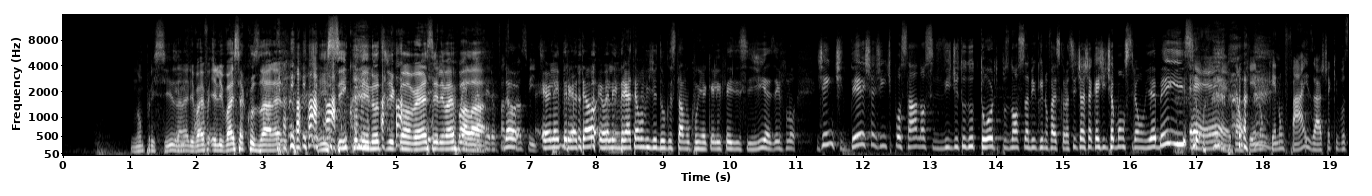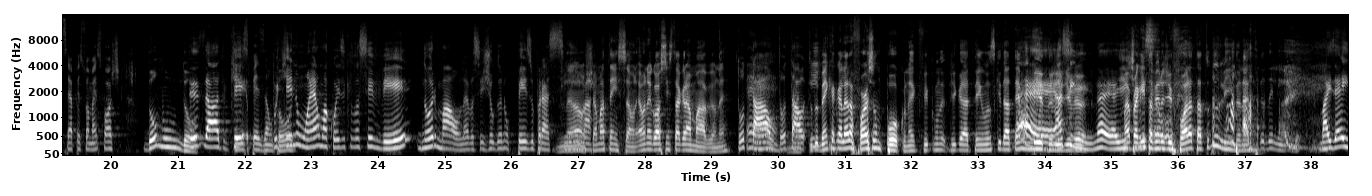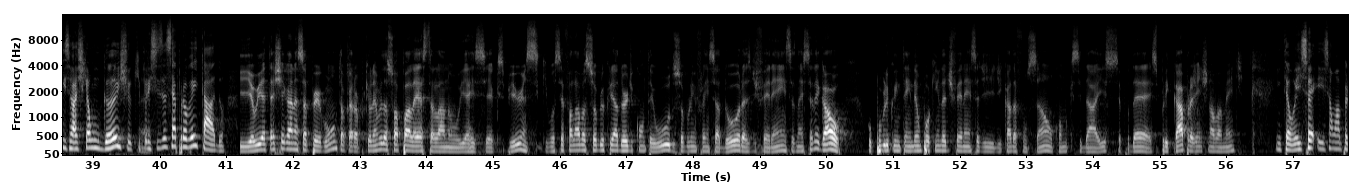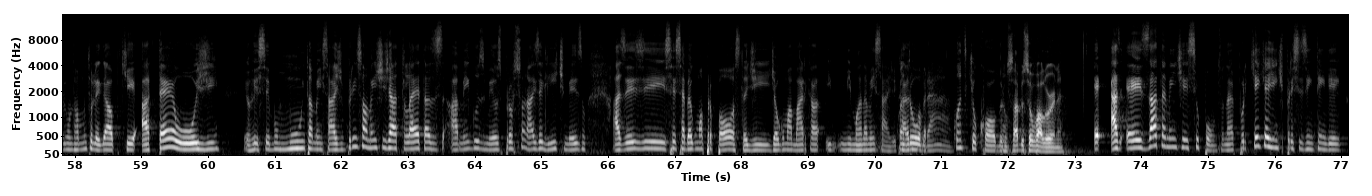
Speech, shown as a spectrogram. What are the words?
Não precisa, ele né? Ele vai, ele vai se acusar, né? em cinco minutos de conversa ele vai falar. eu, Não, eu, lembrei até, eu lembrei até um vídeo do Gustavo Cunha que ele fez esses dias. Ele falou: gente, deixa a gente postar nosso vídeo tudo torto pros nossos amigos que não faz crossfit, acha que a gente é monstrão. E é bem isso. É, não, quem não, quem não faz acha que você é a pessoa mais forte do mundo. Exato, porque, porque não é uma coisa que você vê normal, né? Você jogando peso pra cima. Não, chama atenção. É um negócio instagramável, né? Total, é. total. Tudo bem que a galera força um pouco, né? Que fica, fica, tem uns que dá até É, medo de assim, ver. né, a Mas pra quem tá vendo de fora, tá tudo lindo, né? Tudo lindo. Mas é isso, eu acho que é um gancho que precisa ser aproveitado. E eu ia até chegar nessa pergunta, Carol, porque eu lembro da sua palestra lá no IRC Experience, que você falava sobre o criador de conteúdo, sobre o influenciador, as diferenças, né? Isso é legal, o público entender um pouquinho da diferença de, de cada função, como que se dá isso. Se você puder explicar pra gente novamente. Então, isso é, isso é uma pergunta muito legal, porque até hoje eu recebo muita mensagem, principalmente de atletas, amigos meus, profissionais elite mesmo. Às vezes recebe alguma proposta de, de alguma marca e me manda mensagem. Quanto Carol, cobrar? quanto que eu cobro? Não sabe o seu valor, né? É, é exatamente esse o ponto, né? Por que, que a gente precisa entender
